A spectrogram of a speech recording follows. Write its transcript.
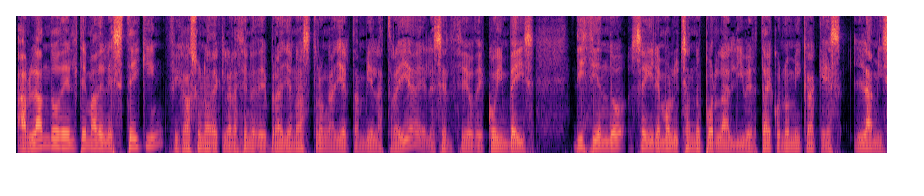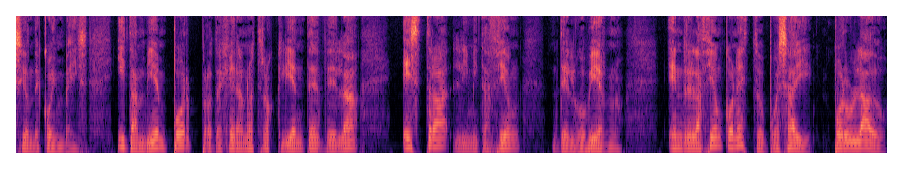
Hablando del tema del staking, fijaos unas declaraciones de Brian Armstrong, ayer también las traía, él es el CEO de Coinbase, diciendo seguiremos luchando por la libertad económica, que es la misión de Coinbase, y también por proteger a nuestros clientes de la extralimitación del gobierno. En relación con esto, pues hay, por un lado,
